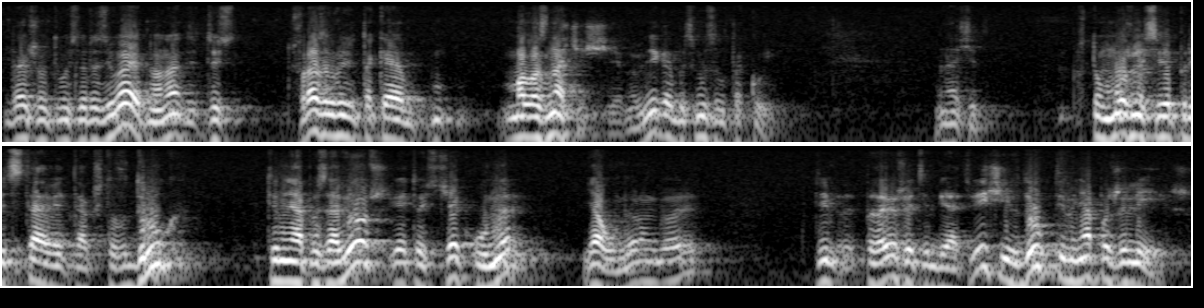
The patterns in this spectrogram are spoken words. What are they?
дальше он эту мысль развивает, но она, то есть фраза вроде такая малозначащая, но в ней как бы смысл такой. Значит, что можно себе представить так, что вдруг ты меня позовешь, я, то есть человек умер, я умер, он говорит, ты позовешь, я тебе отвечу, и вдруг ты меня пожалеешь.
